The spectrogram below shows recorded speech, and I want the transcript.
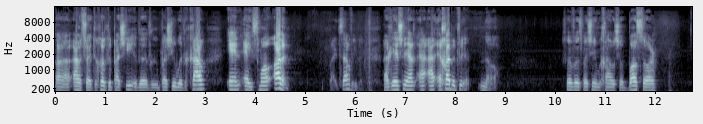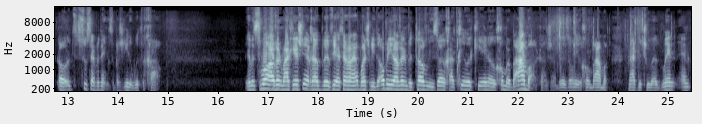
Uh, I'm sorry, to cook the pashti, the, the pashti with the cow in a small oven. By itself even. No. So if it's pashti im chal shalbasar, Oh, it's two separate things. The pashida with the cow. If it's small oven, b'fiyatar wants to be the opening oven v'tov lizor chatchila ki eno chumer ba'ama. There's only a chumer ba'ama, not the true lin and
